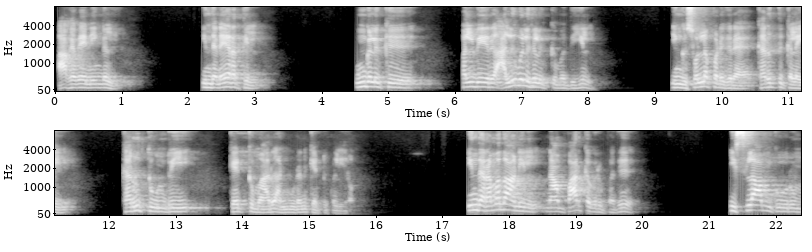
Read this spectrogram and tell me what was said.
ஆகவே நீங்கள் இந்த நேரத்தில் உங்களுக்கு பல்வேறு அலுவல்களுக்கு மத்தியில் இங்கு சொல்லப்படுகிற கருத்துக்களை கருத்தூன்றி கேட்குமாறு அன்புடன் கேட்டுக்கொள்கிறோம். இந்த ரமதானில் நாம் பார்க்கவிருப்பது இஸ்லாம் கூறும்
